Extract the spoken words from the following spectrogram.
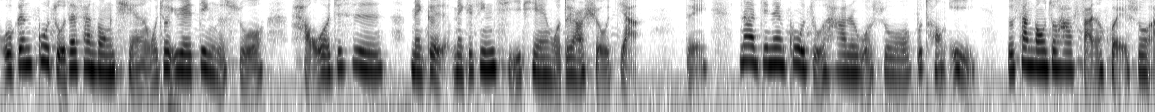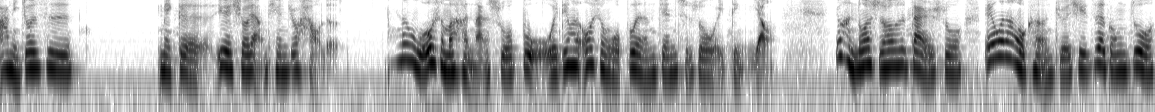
我跟雇主在上工前我就约定了说，好，我就是每个每个星期一天我都要休假。对，那今天雇主他如果说不同意。就上工之后，他反悔说：“啊，你就是每个月休两天就好了。”那我为什么很难说不？我一定会为什么我不能坚持说我一定要？因为很多时候是在于说，因为那我可能觉得，其实这个工作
